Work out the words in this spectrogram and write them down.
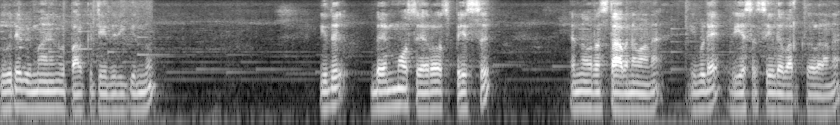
ദൂരെ വിമാനങ്ങൾ പാർക്ക് ചെയ്തിരിക്കുന്നു. ഇത് ബ്രഹ്മോസ് എയറോസ്പേസ് എന്ന് പറയുന്ന സ്ഥാപനമാണ്. ഇവിടെ വി എസ് എസ് സിയുടെ വർക്കുകളാണ്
